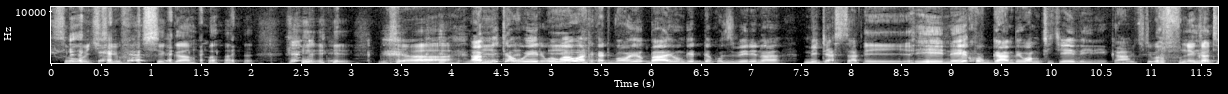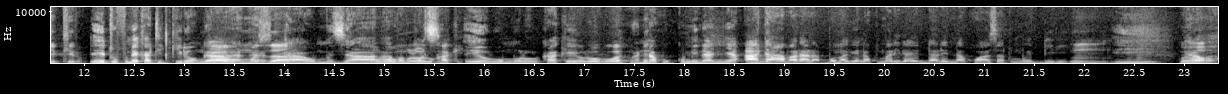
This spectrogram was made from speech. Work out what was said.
so owekitiibwa sigamba nti amita weeri wewaawo ate kati bayo- bayongeddeko zibeere na mita ssatu Eh. Eh, naye kugambe wamu tikyebeereka. Owekitiibwa tufune katikkiro Eh, tufune katikkiro nga- Ng'awummuza. ng'awummuza mu luwummulo abakozi. olukake. Oluwummulo olukake. Olw'obuwa- lwa nnaku kumi na nnya ate abalala bo bagenda kumalirayo ddala ennaku asatu mu ebbiri. Wewa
